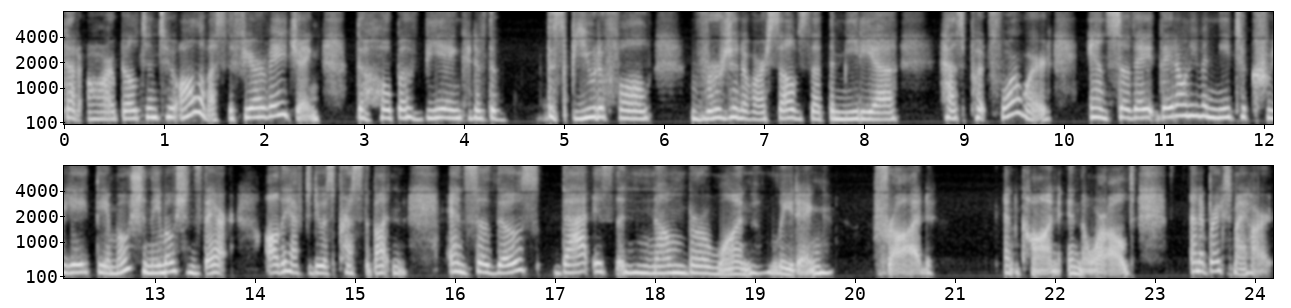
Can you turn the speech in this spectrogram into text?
that are built into all of us the fear of aging, the hope of being kind of the this beautiful version of ourselves that the media has put forward. And so they, they don't even need to create the emotion. The emotion's there. All they have to do is press the button. And so those, that is the number one leading fraud and con in the world. And it breaks my heart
